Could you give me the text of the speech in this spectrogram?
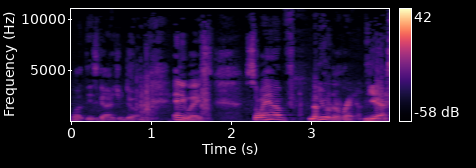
what these guys are doing. Anyways, so I have Enough New- for the rant. Yes.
